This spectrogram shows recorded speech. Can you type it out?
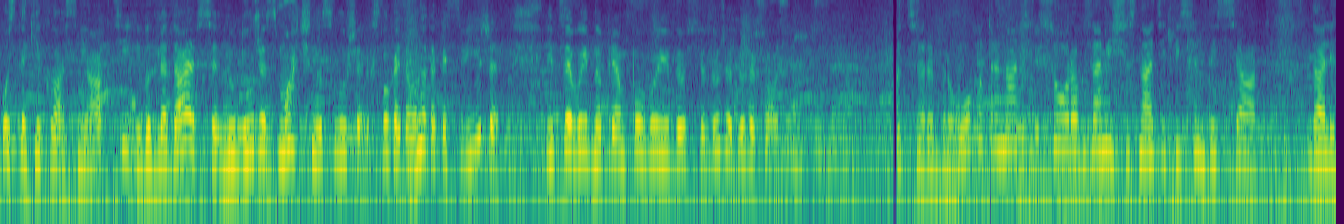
Ось такі класні акції. І виглядає все ну дуже смачно. Слухайте, воно таке свіже, і це видно прям по виду. Що дуже дуже класно. Це ребро по 13,40 замість 16,80. Далі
